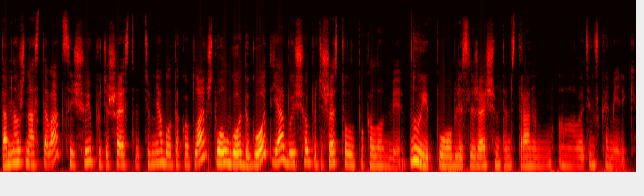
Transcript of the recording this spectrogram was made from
Там нужно оставаться еще и путешествовать. У меня был такой план, что полгода-год я бы еще путешествовала по Колумбии. Ну и по близлежащим там странам э, Латинской Америки.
